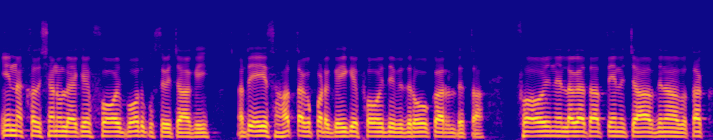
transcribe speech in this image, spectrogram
ਇਹਨਾਂ ਖਦਸ਼ਾਂ ਨੂੰ ਲੈ ਕੇ ਫੌਜ ਬਹੁਤ ਗੁੱਸੇ ਵਿੱਚ ਆ ਗਈ ਅਤੇ ਇਸ ਹੱਦ ਤੱਕ ਭੜ ਗਈ ਕਿ ਫੌਜ ਦੇ ਵਿਦਰੋਹ ਕਰ ਦਿੱਤਾ। ਫੌਜ ਨੇ ਲਗਾਤਾਰ 3-4 ਦਿਨਾਂ ਤੱਕ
